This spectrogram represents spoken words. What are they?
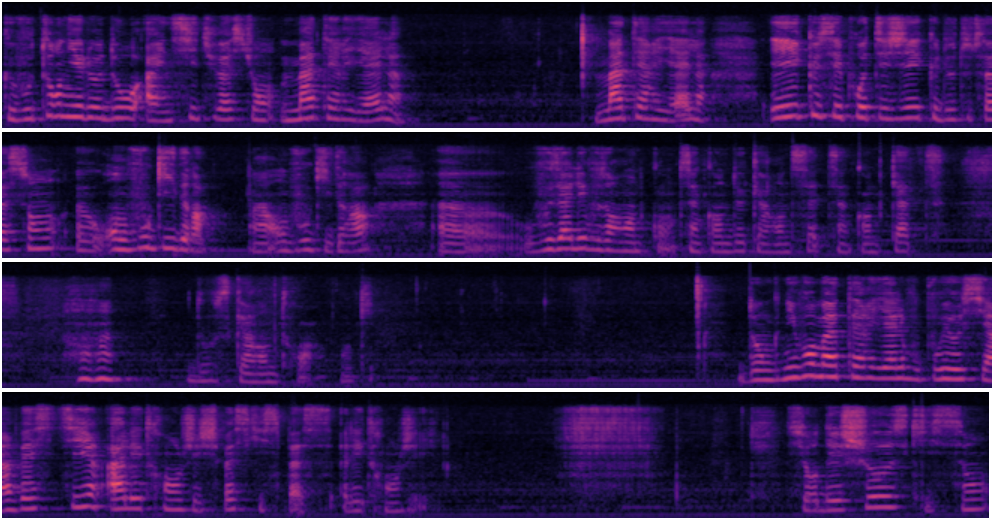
que vous tourniez le dos à une situation matérielle, matérielle, et que c'est protégé, que de toute façon, euh, on vous guidera. Hein, on vous guidera. Euh, vous allez vous en rendre compte. 52, 47, 54, 12, 43. Ok. Donc, niveau matériel, vous pouvez aussi investir à l'étranger. Je ne sais pas ce qui se passe à l'étranger sur des choses qui sont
